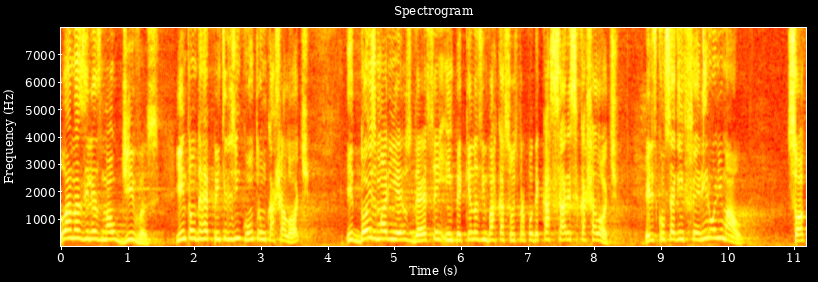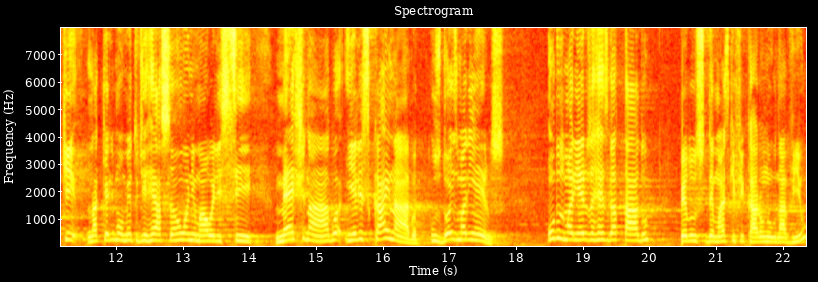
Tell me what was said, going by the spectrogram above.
lá nas Ilhas Maldivas. E então, de repente, eles encontram um cachalote e dois marinheiros descem em pequenas embarcações para poder caçar esse cachalote. Eles conseguem ferir o animal. Só que naquele momento de reação, o animal ele se mexe na água e eles caem na água, os dois marinheiros. Um dos marinheiros é resgatado pelos demais que ficaram no navio,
